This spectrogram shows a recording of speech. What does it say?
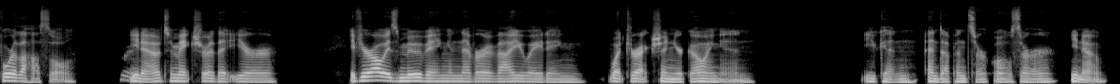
for the hustle, you know, to make sure that you're, if you're always moving and never evaluating what direction you're going in, you can end up in circles or, you know,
